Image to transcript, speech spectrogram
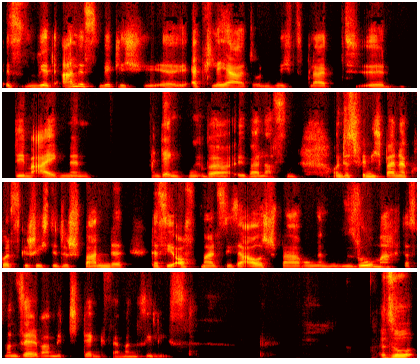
es wird alles wirklich äh, erklärt und nichts bleibt äh, dem eigenen Denken über, überlassen. Und das finde ich bei einer Kurzgeschichte das Spannende, dass sie oftmals diese Aussparungen so macht, dass man selber mitdenkt, wenn man sie liest. Also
